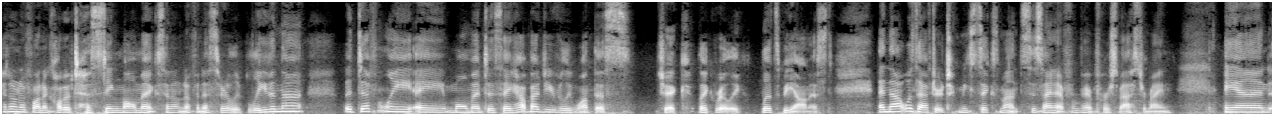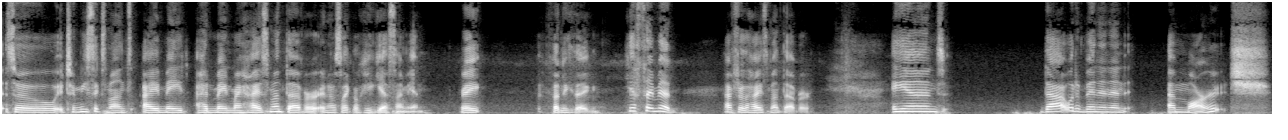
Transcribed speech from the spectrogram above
I don't know if I want to call it a testing moment because I don't know if I necessarily believe in that, but definitely a moment to say, how bad do you really want this? chick? Like really let's be honest. And that was after it took me six months to sign up for my first mastermind. And so it took me six months i made had made my highest month ever and i was like okay yes i'm in right? Funny thing. Yes i'm in after the highest month ever. And that would have been in an a March.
